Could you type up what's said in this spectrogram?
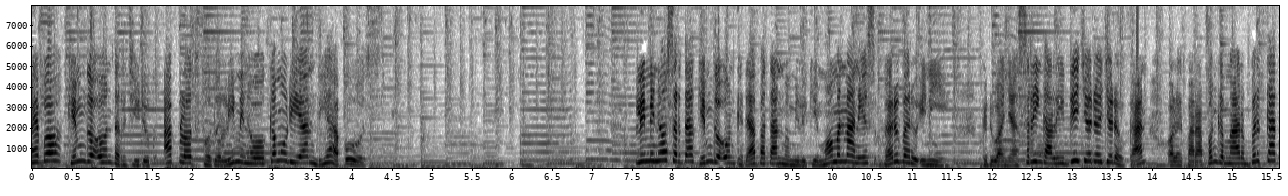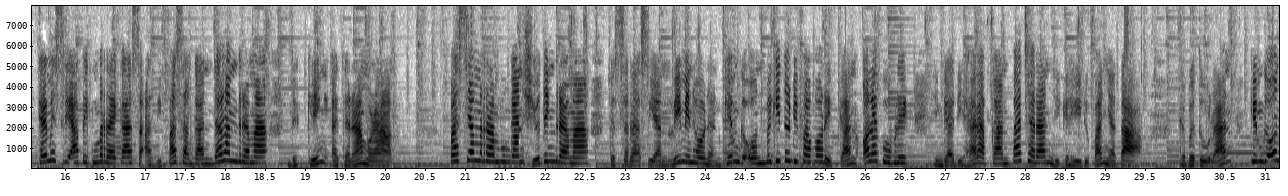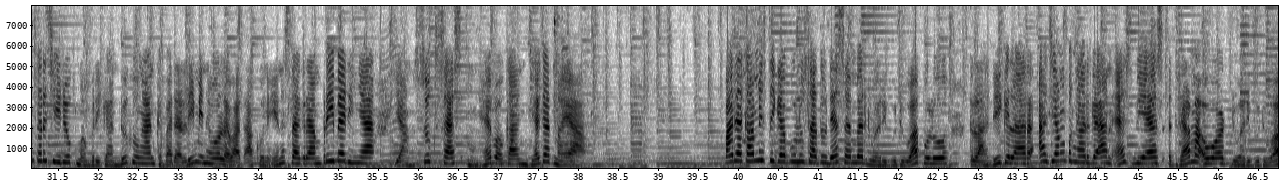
Heboh Kim Go Eun terciduk upload foto Lee Min Ho kemudian dihapus. Lee Min Ho serta Kim Go Eun kedapatan memiliki momen manis baru-baru ini. Keduanya sering kali dijodoh-jodohkan oleh para penggemar berkat chemistry apik mereka saat dipasangkan dalam drama The King Eternal Monarch. Pasca merampungkan syuting drama, keserasian Lee Min Ho dan Kim Go Eun begitu difavoritkan oleh publik hingga diharapkan pacaran di kehidupan nyata. Kebetulan, Kim Go Eun terciduk memberikan dukungan kepada Lee Min Ho lewat akun Instagram pribadinya yang sukses menghebohkan jagat maya. Pada Kamis 31 Desember 2020 telah digelar ajang penghargaan SBS Drama Award 2020.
